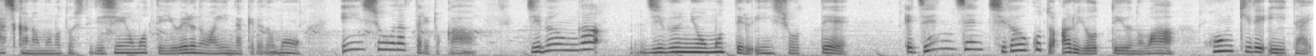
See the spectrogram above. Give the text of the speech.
確かなものとして自信を持って言えるのはいいんだけれども印象だったりとか自分が自分に思ってる印象ってえ全然違うことあるよっていうのは本気で言いたい。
